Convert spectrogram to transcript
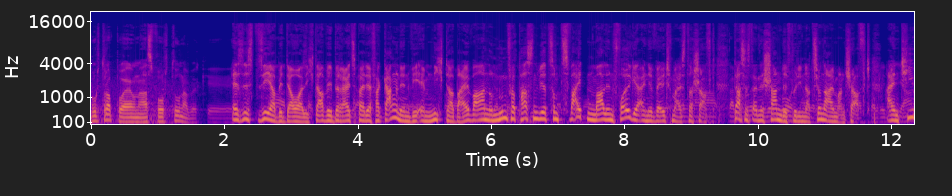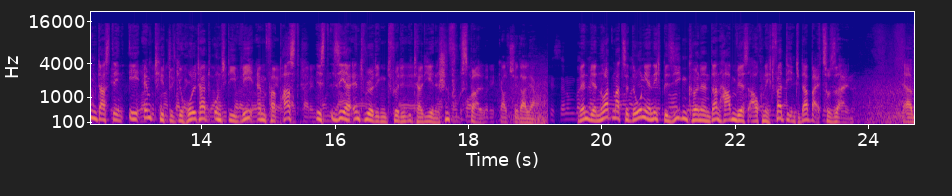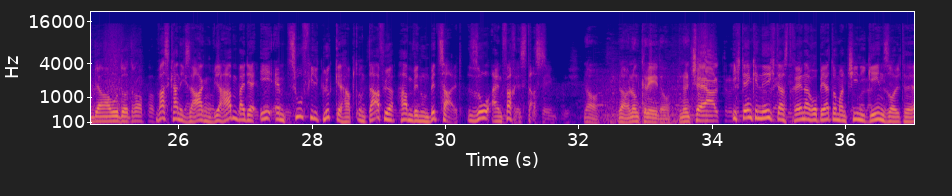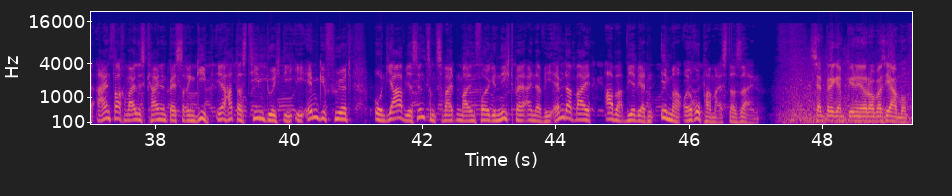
es ist sehr bedauerlich, da wir bereits bei der vergangenen WM nicht dabei waren und nun verpassen wir zum zweiten Mal in Folge eine Weltmeisterschaft. Das ist eine Schande für die Nationalmannschaft. Ein Team, das den EM-Titel geholt hat und die WM verpasst, ist sehr entwürdigend für den italienischen Fußball. Wenn wir Nordmazedonien nicht besiegen können, dann haben wir es auch nicht verdient, dabei zu sein. Was kann ich sagen? Wir haben bei der EM zu viel Glück gehabt und dafür haben wir nun bezahlt. So einfach ist das. Ich denke nicht, dass Trainer Roberto Mancini gehen sollte, einfach weil es keinen besseren gibt. Er hat das Team durch die EM geführt und ja, wir sind zum zweiten Mal in Folge nicht bei einer WM dabei, aber wir werden immer Europameister sein. Sempre campioni d'Europa siamo.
